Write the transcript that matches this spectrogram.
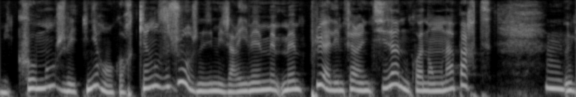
mais comment je vais tenir encore 15 jours? Je me disais, mais j'arrivais même, même plus à aller me faire une tisane, quoi, dans mon appart. Hmm. Donc,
